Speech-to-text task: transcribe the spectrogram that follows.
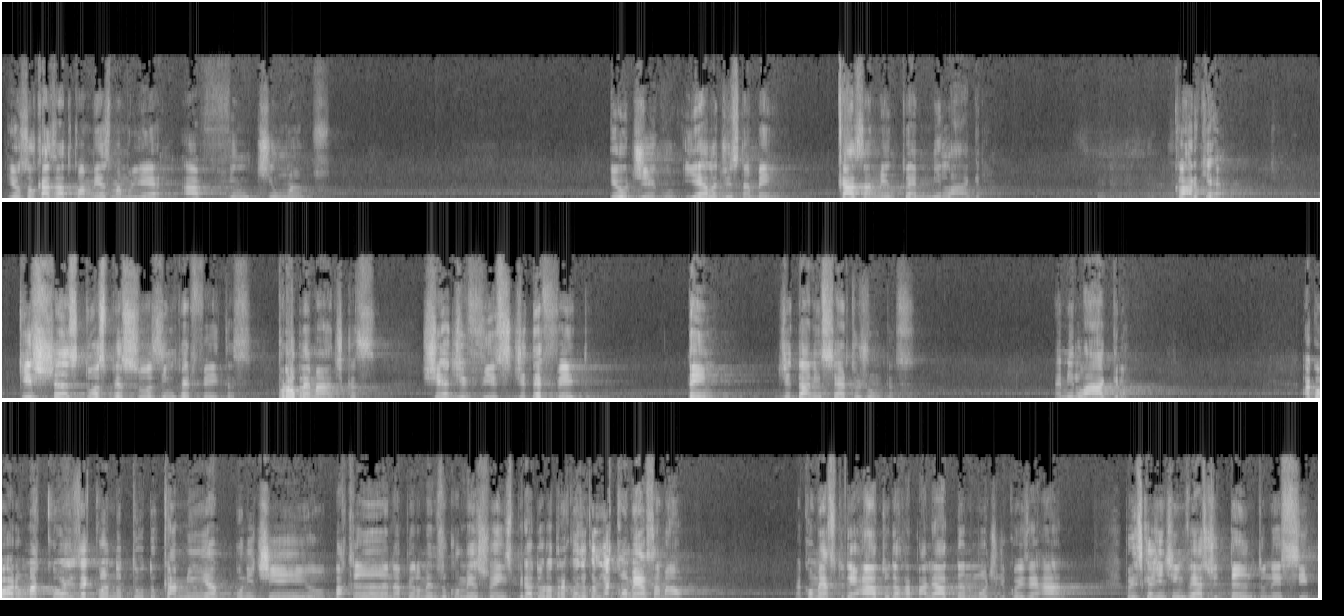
Eu sou casado com a mesma mulher há 21 anos. Eu digo, e ela diz também, casamento é milagre. Claro que é. Que chance duas pessoas imperfeitas, problemáticas, cheias de vício, de defeito, têm de darem certo juntas? É milagre. Agora, uma coisa é quando tudo caminha bonitinho, bacana, pelo menos o começo é inspirador, outra coisa é quando já começa mal. Já começa tudo errado, tudo atrapalhado, dando um monte de coisa errada. Por isso que a gente investe tanto nesse,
